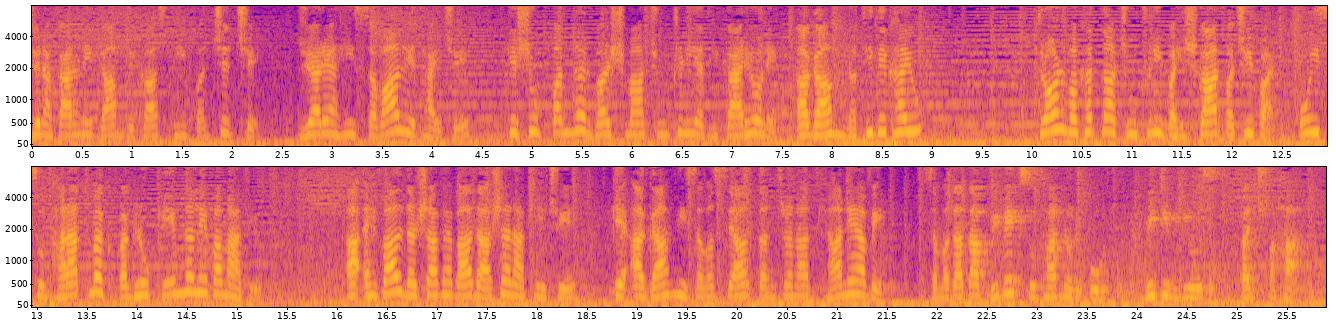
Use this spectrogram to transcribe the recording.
જેના કારણે ગામ વિકાસથી વંચિત છે. જ્યારે અહીં સવાલ એ થાય છે કે શું પંદર વર્ષમાં ચૂંટણી અધિકારીઓને આ ગામ નથી દેખાયું? ત્રણ વખતના ચૂંટણી બહિષ્કાર પછી પણ કોઈ સુધારાત્મક પગલું કેમ ન લેવામાં આવ્યું? આ અહેવાલ દર્શાવ્યા બાદ આશા રાખીએ છીએ કે આ ગામની સમસ્યા તંત્રના ધ્યાને આવે. સંવાદદાતા વિવેક સુથારનો રિપોર્ટ વીટી ન્યૂઝ પંચમહાલ.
